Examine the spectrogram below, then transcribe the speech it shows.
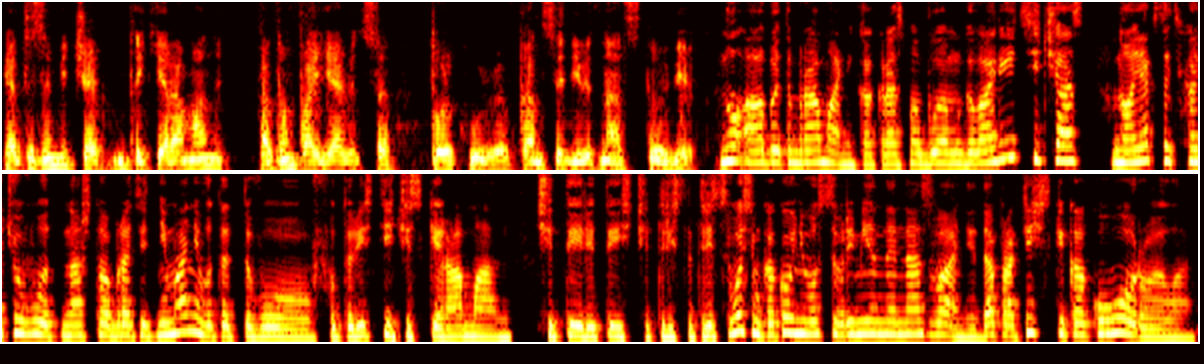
И это замечательно. Такие романы потом появятся только уже в конце XIX века. Ну, а об этом романе как раз мы будем говорить сейчас. Ну, а я, кстати, хочу вот на что обратить внимание, вот этот его футуристический роман 4338, какое у него современное название, да, практически как у Оруэлла.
